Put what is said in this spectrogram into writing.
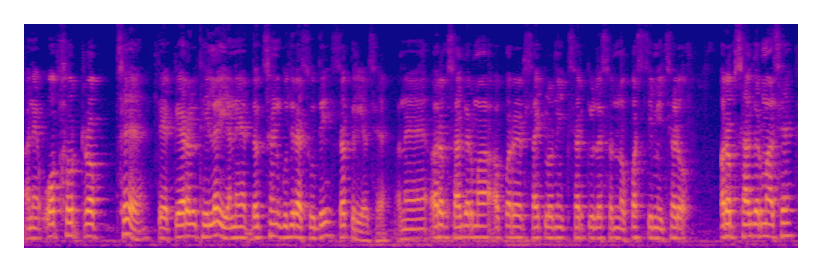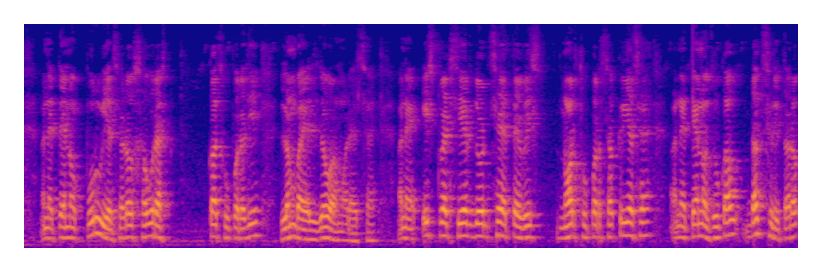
અને ઓફશોર ટ્રફ છે, તે કેરળથી લઈ અને દક્ષિણ ગુજરાત સુધી સક્રિય છે. અને અરબ સાગરમાં અપર એર સાયક્લોનિક સર્ક્યુલેશનનો પશ્ચિમી છેડો અરબ સાગરમાં છે અને તેનો પૂર્વીય છેડો સૌરાષ્ટ્ર કચ્છ ઉપર હજી લંબાયેલ જોવા મળે છે. અને ઈસ્ટ વેસ્ટ શિયર છે, તે વિસ નોર્થ ઉપર સક્રિય છે અને તેનો ઝુકાવ દક્ષિણી તરફ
